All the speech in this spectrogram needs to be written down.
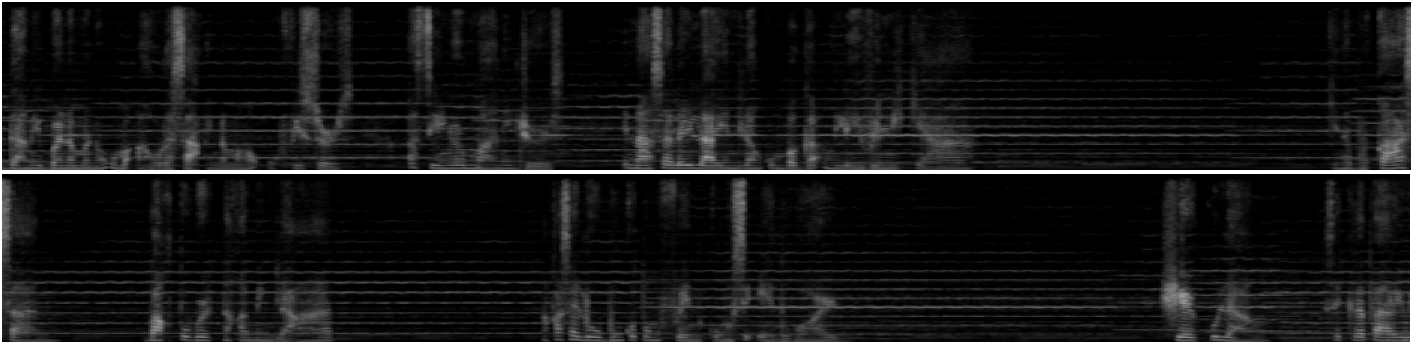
Sa dami ba naman ng umaahura sa akin ng mga officers at senior managers, inasa laylayan lang kumbaga ang level ni Kya. Kinabukasan, back to work na kaming lahat. Nakasalubong ko tong friend kong si Edward. Share ko lang, sekretaryo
